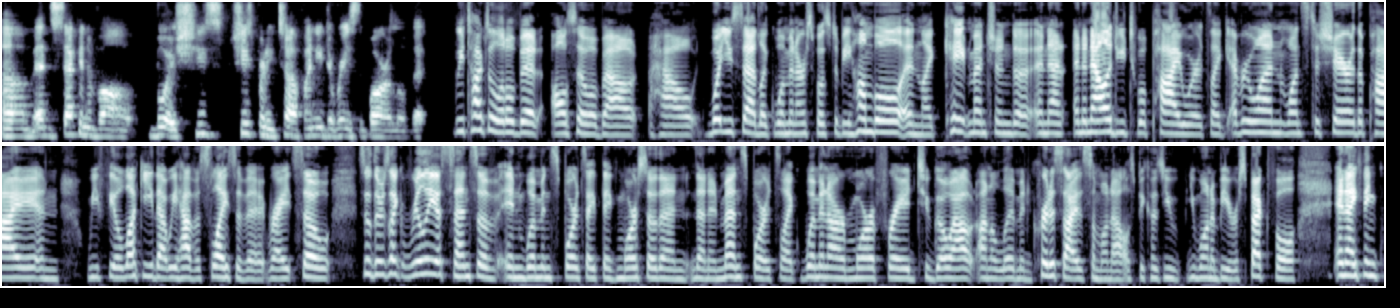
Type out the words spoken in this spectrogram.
Um, and second of all, boy, she's she's pretty tough. I need to raise the bar a little bit. We talked a little bit also about how what you said like women are supposed to be humble and like kate mentioned a, an, an analogy to a pie where it's like everyone wants to share the pie and we feel lucky that we have a slice of it right? So so there's like really a sense of in women's sports i think more so than than in men's sports like women are more afraid to go out on a limb and criticize someone else because you you want to be respectful. And i think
